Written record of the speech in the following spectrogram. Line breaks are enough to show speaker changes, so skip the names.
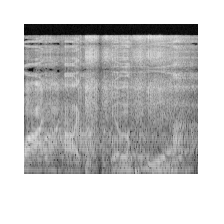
Why are you here?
